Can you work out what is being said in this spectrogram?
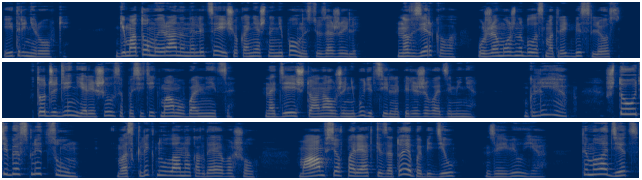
и тренировки. Гематомы и раны на лице еще, конечно, не полностью зажили, но в зеркало уже можно было смотреть без слез. В тот же день я решился посетить маму в больнице — надеясь, что она уже не будет сильно переживать за меня. «Глеб, что у тебя с лицом?» — воскликнула она, когда я вошел. «Мам, все в порядке, зато я победил», — заявил я. «Ты молодец,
